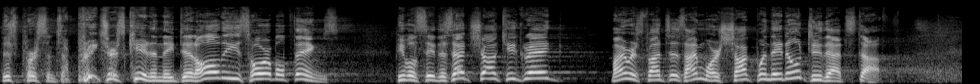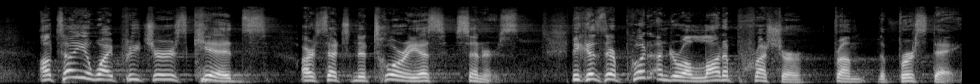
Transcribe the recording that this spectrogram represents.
this person's a preacher's kid and they did all these horrible things. People say, Does that shock you, Greg? My response is, I'm more shocked when they don't do that stuff. I'll tell you why preachers' kids are such notorious sinners. Because they're put under a lot of pressure from the first day.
